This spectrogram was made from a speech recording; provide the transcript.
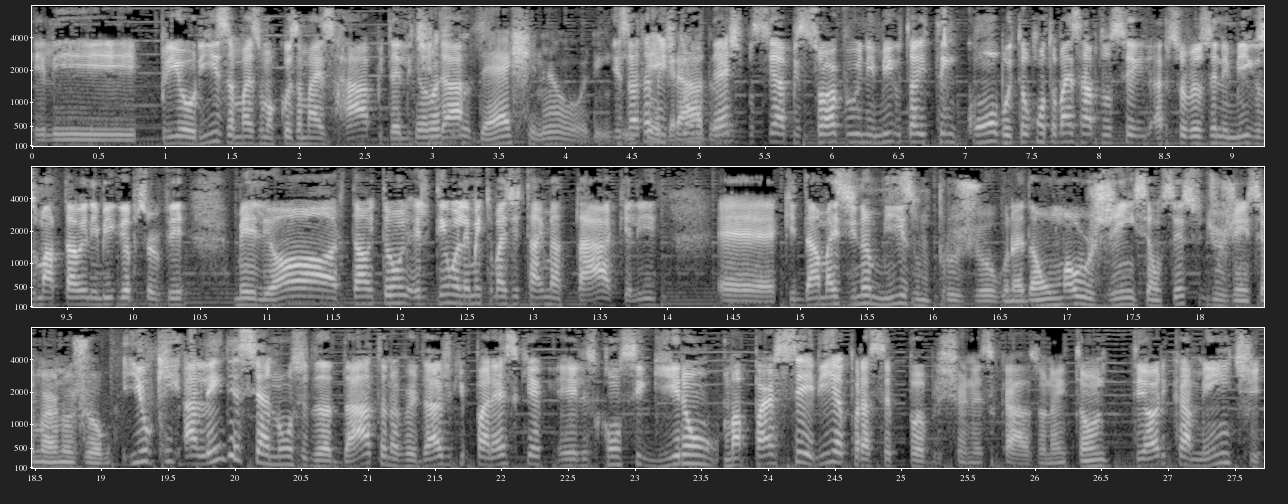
ele prioriza mais uma coisa mais rápida, ele Tem te dá. dash, né? O Exatamente, então integrado. o dash você absorve o inimigo tal, e tem combo, então quanto mais rápido você absorver os inimigos, matar o inimigo e absorver melhor tal. Então ele tem um elemento mais de time attack ali, é, que dá mais dinamismo pro jogo, né? Dá uma urgência, um senso de urgência maior no jogo. E o que, além desse anúncio da data, na verdade, o que parece que eles conseguiram uma parceria para ser publisher nesse caso, né? Então, teoricamente,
